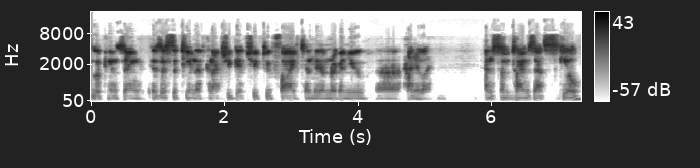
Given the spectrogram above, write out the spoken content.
looking and saying, is this the team that can actually get you to 5, 10 million revenue uh, annually? And sometimes that skill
